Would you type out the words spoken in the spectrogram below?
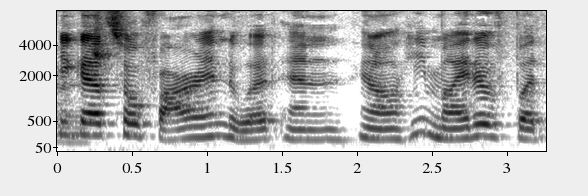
he got so far into it, and you know, he might have, but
